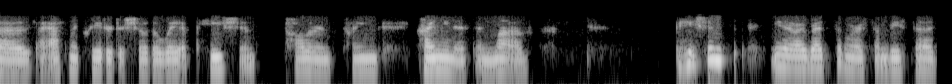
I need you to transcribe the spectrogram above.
says, I ask my Creator to show the way of patience, tolerance, kind, kindliness, and love. Patience, you know, I read somewhere somebody said,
